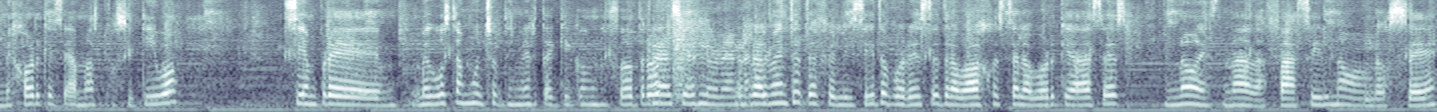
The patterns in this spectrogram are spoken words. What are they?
mejor, que sea más positivo. Siempre me gusta mucho tenerte aquí con nosotros. Gracias, Lorena. Realmente te felicito por este trabajo, esta labor que haces. No es nada fácil, no. lo sé.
